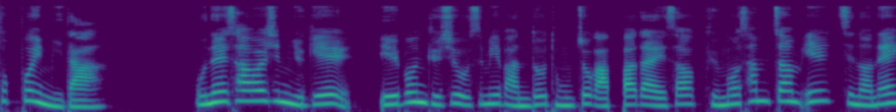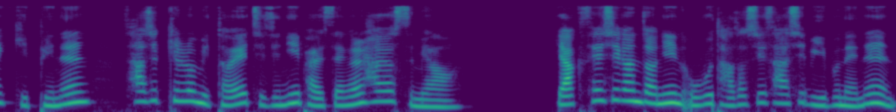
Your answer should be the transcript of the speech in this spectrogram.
속보입니다. 오늘 4월 16일 일본 규슈 우스미 반도 동쪽 앞바다에서 규모 3.1 진원의 깊이는 40km의 지진이 발생을 하였으며 약 3시간 전인 오후 5시 42분에는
